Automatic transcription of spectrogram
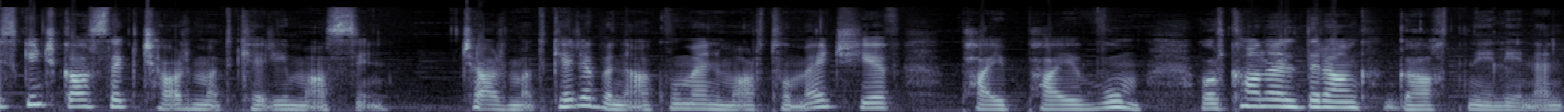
Իսկ ինչ կասեք չար մտքերի մասին։ Չար մտքերը բնակվում են մարդու մեջ եւ փայփայվում, որքան էլ դրանք գաղտնի լինեն։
